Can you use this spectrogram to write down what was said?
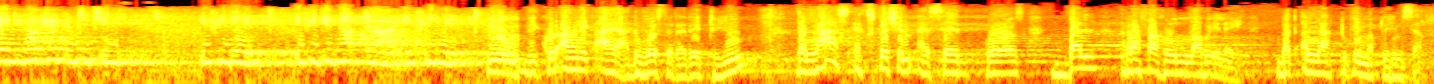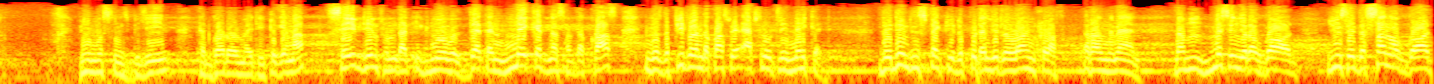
then what happened to Jesus if he lived? If he did not die, if he lived? No, the Quranic ayah, the verse that I read to you, the last expression I said was, Bal rafahullahu ilayh. But Allah took him up to himself. We Muslims believe that God Almighty took him up, saved him from that ignoble death and nakedness of the cross, because the people on the cross were absolutely naked. They didn't respect you to put a little loincloth around the man. The messenger of God, you say the son of God,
